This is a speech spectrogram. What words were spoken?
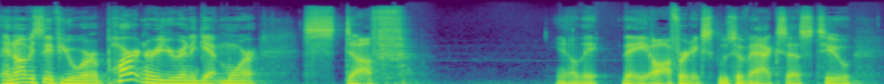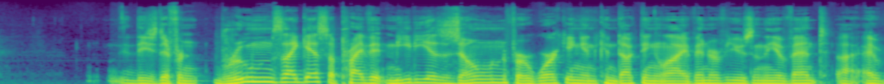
And obviously, if you were a partner, you're going to get more stuff you know, they they offered exclusive access to these different rooms, I guess, a private media zone for working and conducting live interviews in the event. I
